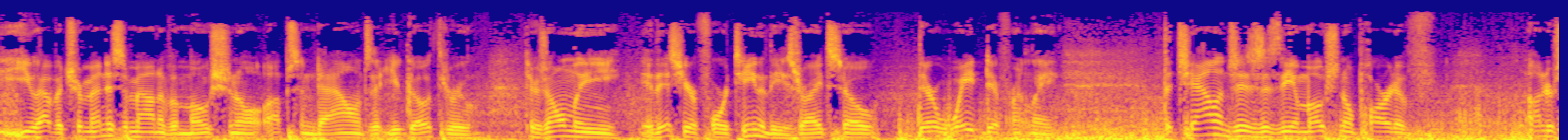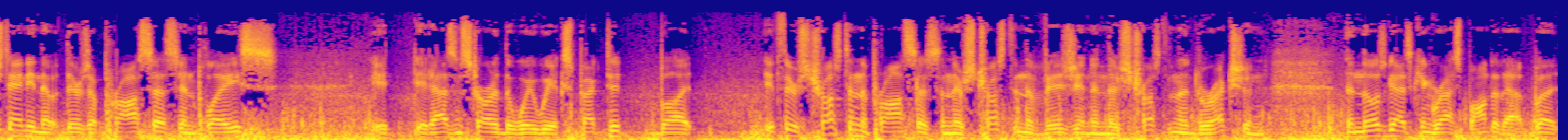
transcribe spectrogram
you have a tremendous amount of emotional ups and downs that you go through. There's only this year 14 of these, right? So they're weighed differently. The challenge is, is the emotional part of understanding that there's a process in place. It, it hasn't started the way we expected, but if there's trust in the process and there's trust in the vision and there's trust in the direction, then those guys can grasp onto that. But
